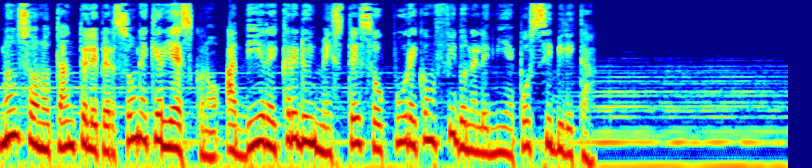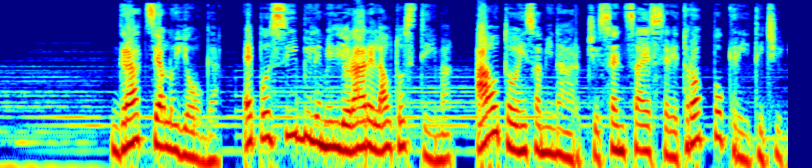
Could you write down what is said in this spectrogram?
Non sono tante le persone che riescono a dire credo in me stesso oppure confido nelle mie possibilità. Grazie allo yoga, è possibile migliorare l'autostima, autoesaminarci senza essere troppo critici,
